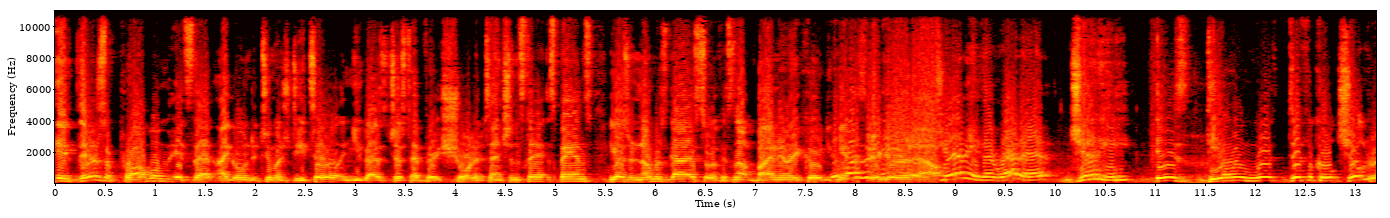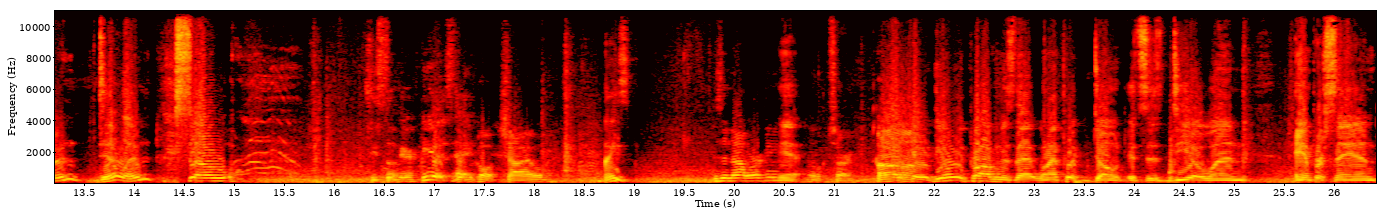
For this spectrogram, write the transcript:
if there's a problem, it's that I go into too much detail, and you guys just have very short Yes. attention spans. You guys are numbers guys, so if it's not binary code, you it can't wasn't figure me, it it out. Jenny that read it. Jenny is dealing with difficult children, Dylan. So is he still here? He is. I Hey, call child. he's Is it not working? Yeah. Oh, sorry. Uh-uh. okay. The only problem is that when I put don't, it says D O N ampersand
